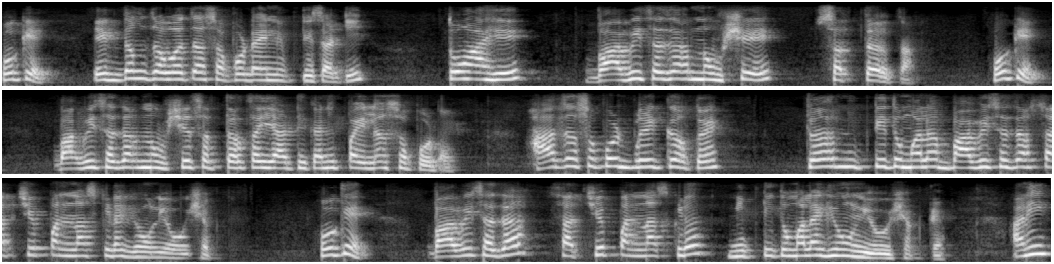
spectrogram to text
ओके एकदम जवळचा सपोर्ट आहे निफ्टीसाठी. तो आहे बावीस हजार नऊशे सत्तरचा. ओके बावीस हजार नऊशे सत्तरचा या ठिकाणी पहिला सपोर्ट आहे. हा जो सपोर्ट ब्रेक करतोय तर निफ्टी तुम्हाला बावीस हजार सातशे पन्नासकडे घेऊन येऊ शकते. ओके? बावीस हजार सातशे पन्नासकडे निफ्टी तुम्हाला घेऊन येऊ शकते. आणि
